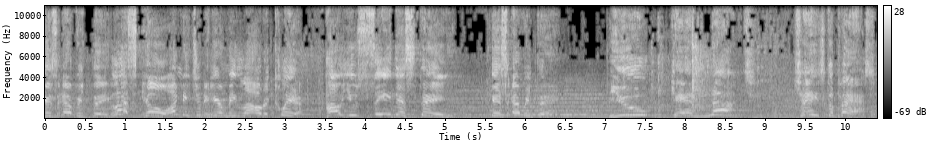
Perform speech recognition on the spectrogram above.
is everything. Let's go. I need you to hear me loud and clear. How you see this thing is everything. You cannot change the past,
